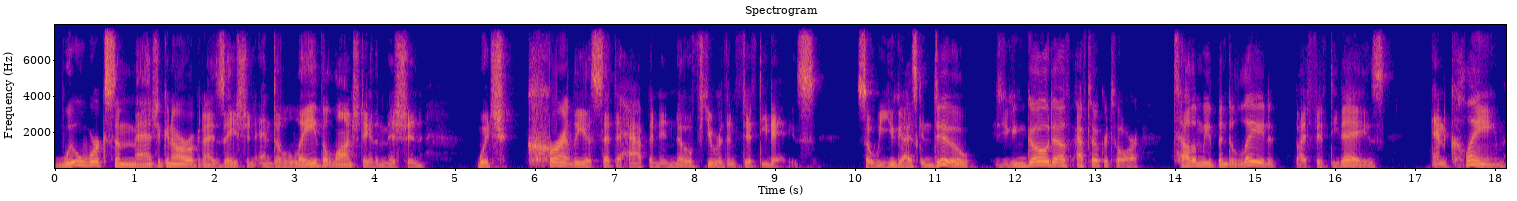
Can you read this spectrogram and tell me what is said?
we'll work some magic in our organization and delay the launch day of the mission which currently is set to happen in no fewer than 50 days. So what you guys can do is you can go to Aftokrator, tell them we've been delayed by 50 days, and claim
